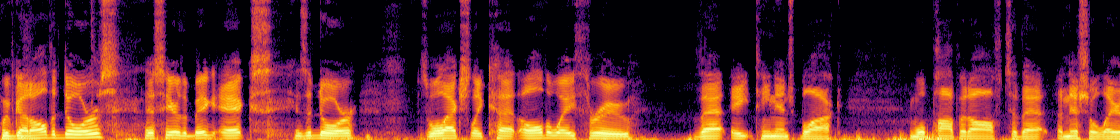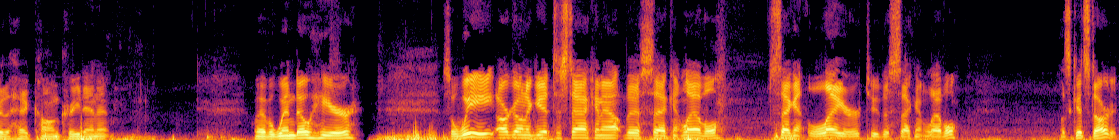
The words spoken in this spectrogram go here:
We've got all the doors. This here, the big X is a door. Because we'll actually cut all the way through that 18 inch block and we'll pop it off to that initial layer that had concrete in it. We have a window here. So we are gonna get to stacking out this second level, second layer to the second level. Let's get started.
